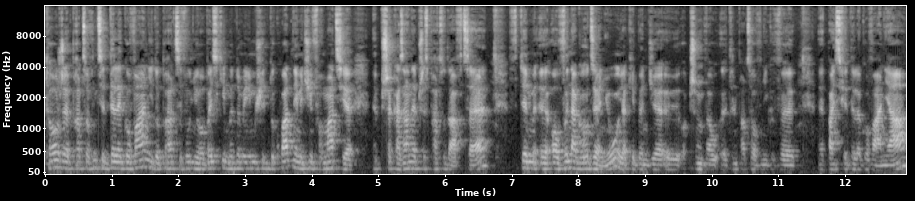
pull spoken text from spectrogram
to, że pracownicy delegowani do pracy w Unii Europejskiej będą mieli musieli dokładnie mieć informacje przekazane przez pracodawcę, w tym o wynagrodzeniu, jakie będzie otrzymywał ten pracownik w państwie delegowania,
